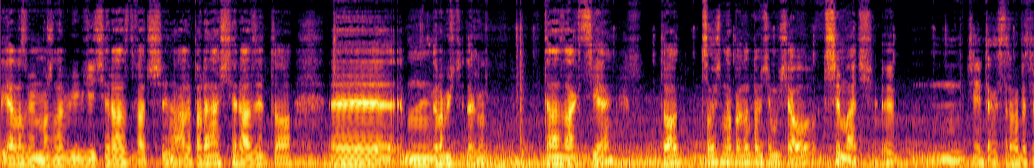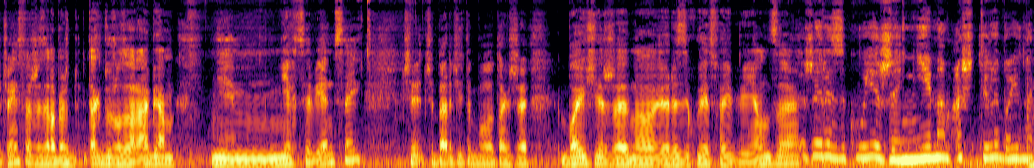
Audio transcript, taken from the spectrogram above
ja rozumiem, można widzieć raz, dwa, trzy, no ale paręnaście razy to e, robić taką transakcję, to coś na pewno tam Cię musiało trzymać. Czyli taka strefa bezpieczeństwa, że zarabiasz, tak dużo zarabiam, nie, nie chcę więcej? Czy, czy bardziej to było tak, że boję się, że no, ryzykuję swoje pieniądze? Że ryzykuję, że nie mam aż tyle, bo jednak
